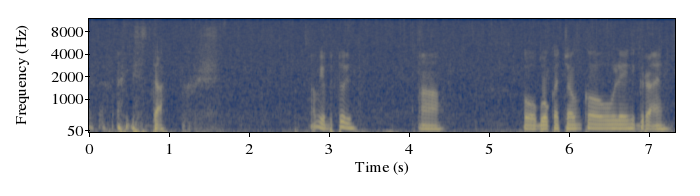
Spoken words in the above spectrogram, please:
Dia stuck. Hang biar betul. Ah. Oh, bau kacau kau boleh gerak eh.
